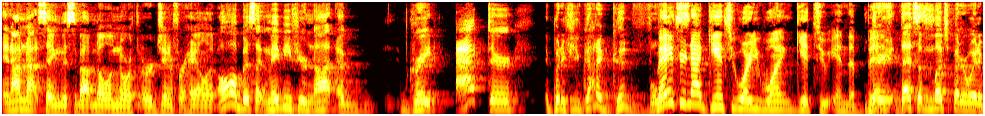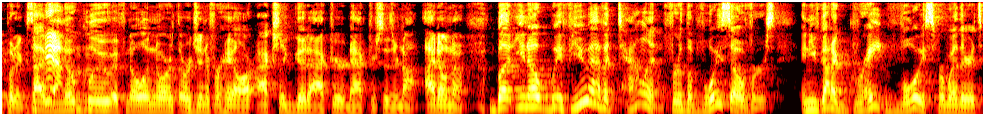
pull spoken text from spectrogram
and I'm not saying this about Nolan North or Jennifer Hale at all, but it's like maybe if you're not a great actor, but if you've got a good voice, Maybe you're not getting to where you want to get to in the there- business. that's a much better way to put it because I have Yeah. no mm-hmm. clue if Nolan North or Jennifer Hale are actually good actor and actresses or not. I don't know. But you know, if you have a talent for the voiceovers and you've got a great voice for whether it's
